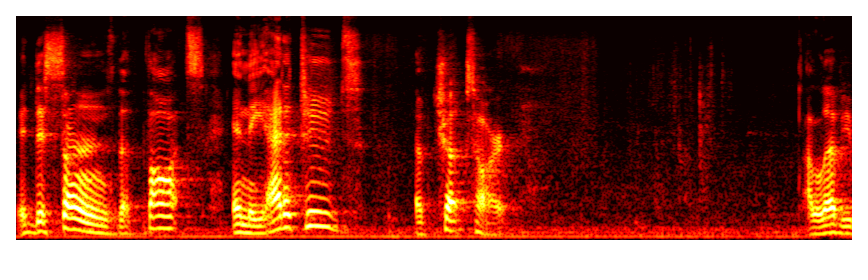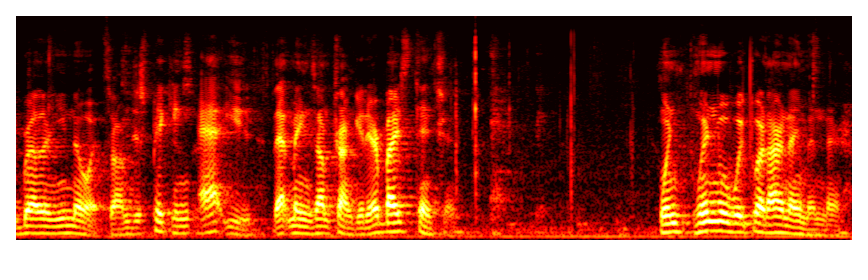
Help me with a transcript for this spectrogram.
it discerns the thoughts and the attitudes of Chuck's heart. I love you, brother, and you know it, so I'm just picking at you. That means I'm trying to get everybody's attention. When, when will we put our name in there?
